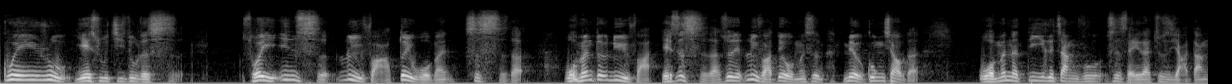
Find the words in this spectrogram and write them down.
归入耶稣基督的死，所以因此律法对我们是死的。我们对律法也是死的，所以律法对我们是没有功效的。我们的第一个丈夫是谁呢？就是亚当。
